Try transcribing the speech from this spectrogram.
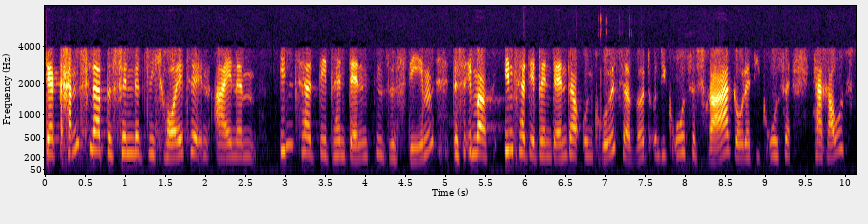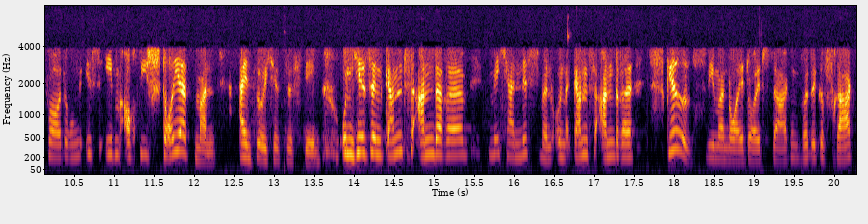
Der Kanzler befindet sich heute in einem interdependenten System, das immer interdependenter und größer wird. Und die große Frage oder die große Herausforderung ist eben auch, wie steuert man ein solches System? Und hier sind ganz andere Mechanismen und ganz andere Skills, wie man neudeutsch sagen würde, gefragt,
